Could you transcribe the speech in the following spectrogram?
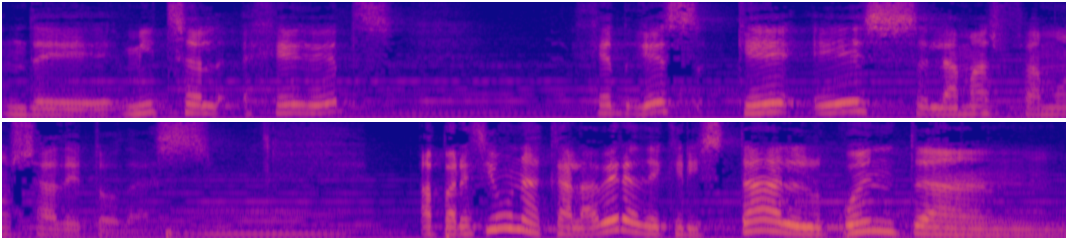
de Mitchell Hedges, Hedges, que es la más famosa de todas. Apareció una calavera de cristal, cuentan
